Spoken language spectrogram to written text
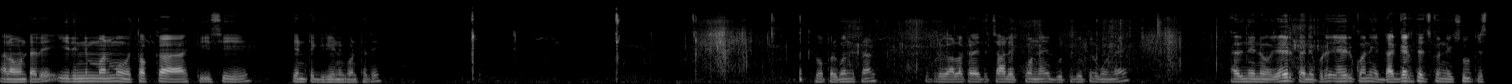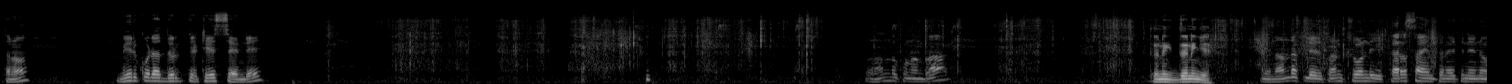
అలా ఉంటుంది. ఇది మనము తొక్క తీసి తింటే గ్రీన్గా ఉంటుంది. సూపర్గా ఉంది ఫ్రెండ్స్. ఇప్పుడు వాళ్ళకైతే చాలా ఎక్కువ ఉన్నాయి గుత్తు గుత్తులుగా ఉన్నాయి. అవి నేను ఏరుతాను ఇప్పుడు. ఏరుకొని దగ్గరకు తెచ్చుకొని నీకు చూపిస్తాను. మీరు కూడా దొరికితే టేస్ట్ చేయండి. దునికి దునికి నేను అందట్లేదు ఫ్రెండ్స్ చూడండి ఈ కర్ర సాయంతో అయితే నేను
